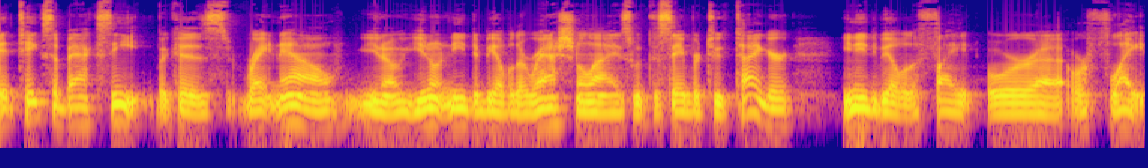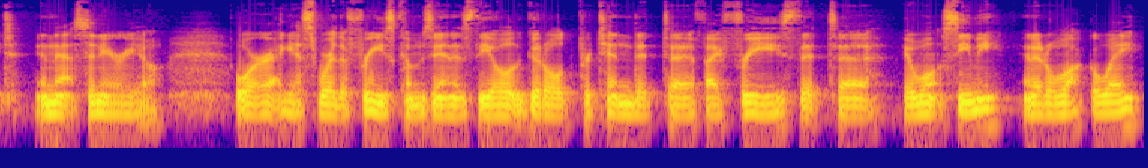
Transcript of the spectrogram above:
it takes a back seat because right now, you know, you don't need to be able to rationalize with the saber-toothed tiger. You need to be able to fight or uh, or flight in that scenario, or I guess where the freeze comes in is the old good old pretend that uh, if I freeze that uh, it won't see me and it'll walk away.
